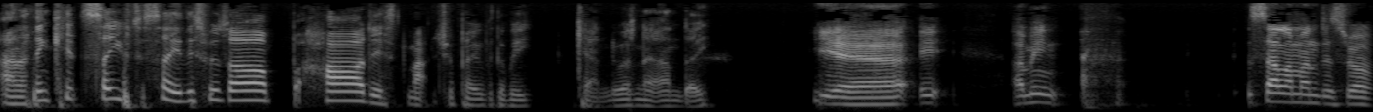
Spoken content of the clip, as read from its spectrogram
And I think it's safe to say this was our hardest matchup over the weekend, wasn't it, Andy? Yeah, it, I mean, salamanders are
